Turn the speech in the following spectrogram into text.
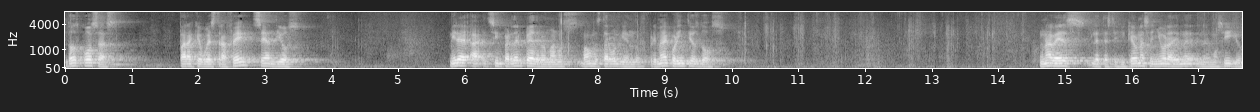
Dos cosas para que vuestra fe sea en Dios. Mire, ah, sin perder Pedro, hermanos, vamos a estar volviendo. 1 Corintios 2. Una vez le testifiqué a una señora en Hermosillo,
